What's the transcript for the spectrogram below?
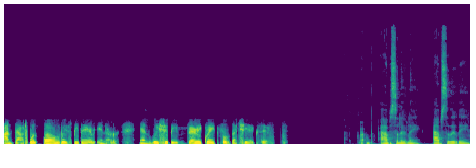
And that will always be there in her. And we should be very grateful that she exists. Absolutely. Absolutely.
